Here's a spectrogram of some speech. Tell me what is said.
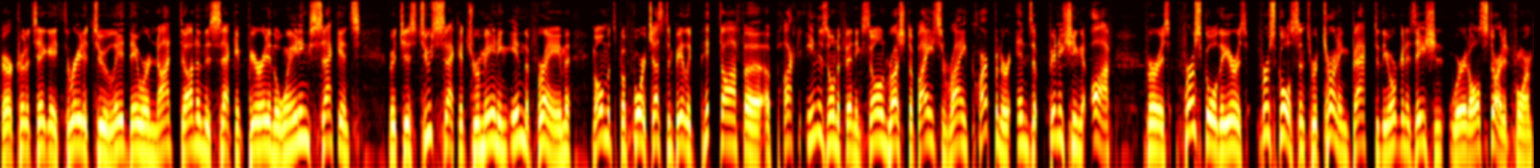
Barracuda take a 3-2 lead. They were not done in the second period. In the waning seconds, with just two seconds remaining in the frame. Moments before, Justin Bailey picked off a, a puck in his own offending zone, rushed to ice, and Ryan Carpenter ends up finishing it off for his first goal of the year, his first goal since returning back to the organization where it all started for him,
